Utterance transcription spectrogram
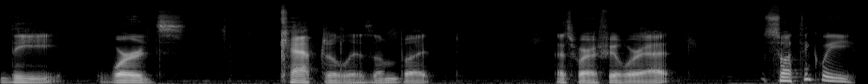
the words capitalism, but that's where I feel we're at. So I think we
